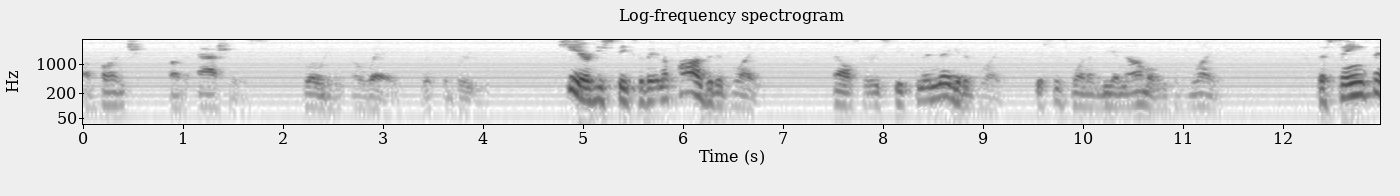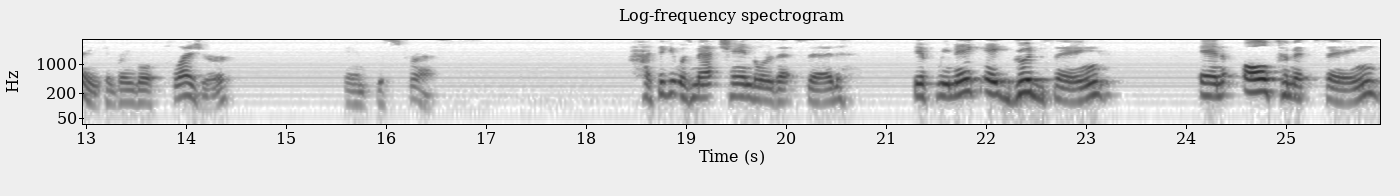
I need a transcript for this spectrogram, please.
a bunch of ashes floating away with the breeze. Here he speaks of it in a positive light. Elsewhere he speaks in a negative light. This is one of the anomalies of life. The same thing can bring both pleasure and distress. I think it was Matt Chandler that said, if we make a good thing an ultimate thing,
